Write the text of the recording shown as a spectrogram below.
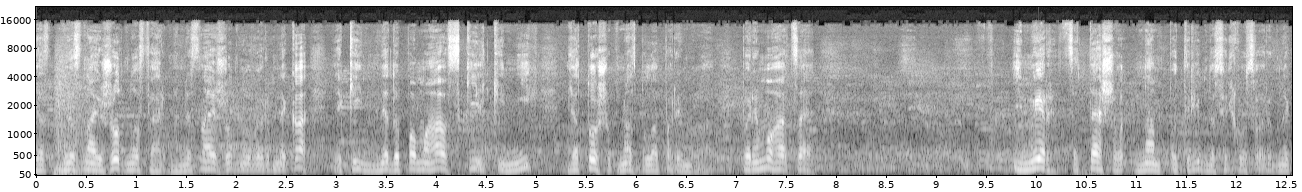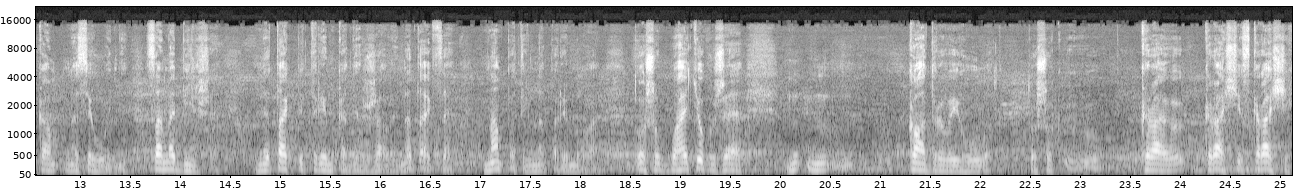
я не знаю жодного фермера, не знаю жодного виробника, який не допомагав скільки міг для того, щоб у нас була перемога. Перемога це і мир це те, що нам потрібно сільхозвиробникам на сьогодні. Саме більше. Не так підтримка держави, не так це нам потрібна перемога. То, що в багатьох вже кадровий голод, то що е, кра- кращі з кращих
